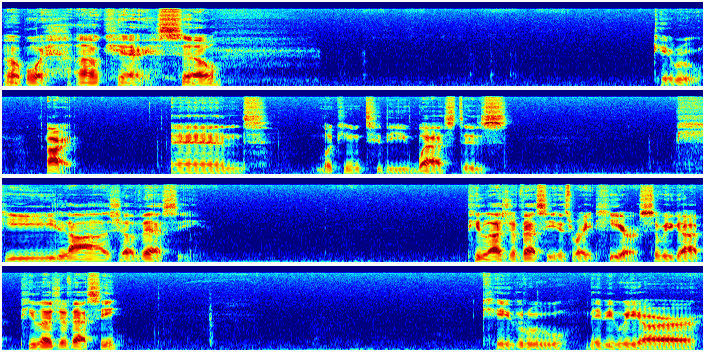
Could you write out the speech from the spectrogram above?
Oh boy. Okay, so Keru. All right. And looking to the west is Pilajavesi. Pilajavesi is right here. So we got Pilajavesi, Keru. Maybe we are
